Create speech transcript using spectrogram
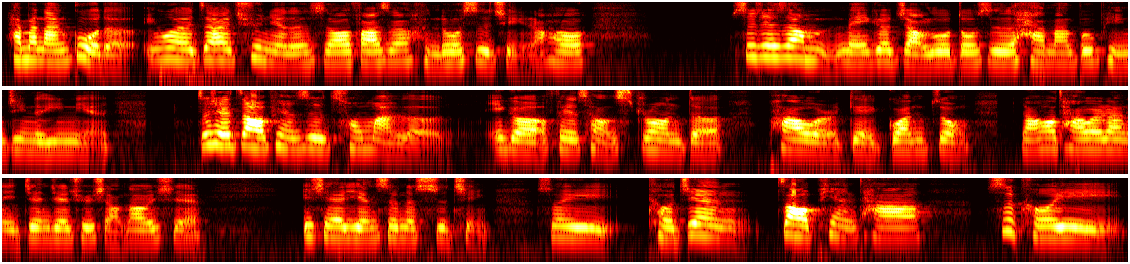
还蛮难过的，因为在去年的时候发生很多事情，然后世界上每一个角落都是还蛮不平静的一年。这些照片是充满了一个非常 strong 的 power 给观众，然后它会让你间接去想到一些一些延伸的事情，所以可见照片它是可以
